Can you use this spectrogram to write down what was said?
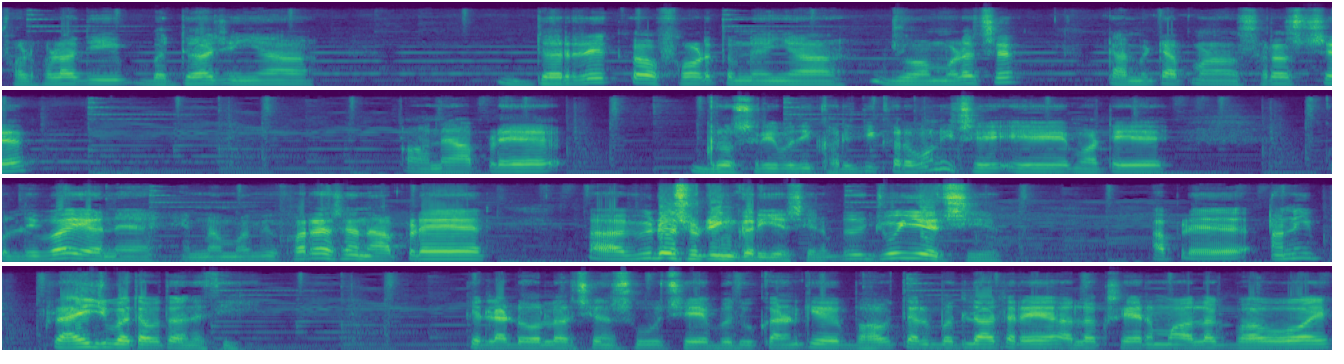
ફળફળાદી બધા જ અહીંયા દરેક ફળ તમને અહીંયા જોવા મળે છે. ટામેટા પણ સરસ છે. અને આપણે ગ્રોસરી બધી ખરીદી કરવાની છે એ માટે કુલદીપભાઈ અને એમના મમ્મી ફરે છે ને આપણે વીડિયો શૂટિંગ કરીએ છીએ ને બધું જોઈએ છીએ. આપણે આની પ્રાઇઝ બતાવતા નથી. કેટલા ડોલર છે, શું છે બધું. કારણ કે ભાવતાલ બદલાતા રહે, અલગ શહેરમાં અલગ ભાવ હોય.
